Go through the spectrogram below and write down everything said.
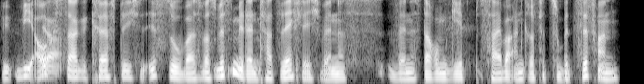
Wie, wie aussagekräftig ist sowas? Was wissen wir denn tatsächlich, wenn es, wenn es darum geht, Cyberangriffe zu beziffern?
